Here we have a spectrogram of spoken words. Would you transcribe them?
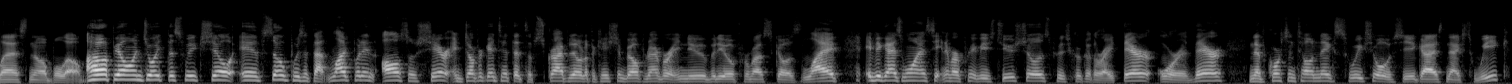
Let us know below. I hope y'all enjoyed this week's show. If so, please hit that like button, also share, and don't forget to hit that subscribe notification bell for whenever a new video from us goes live. If you guys want to see any of our previous two shows, please click on the right there or there. And of course, until next week's show, we'll see you guys next week.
